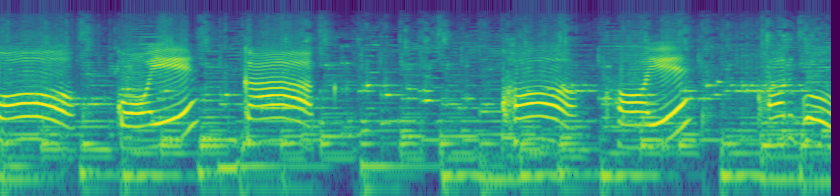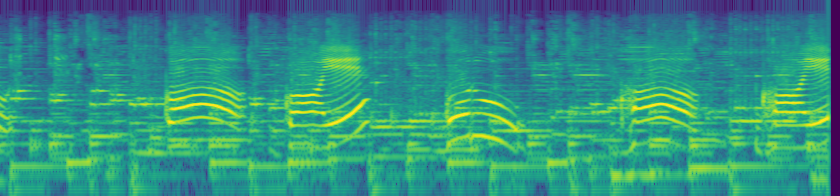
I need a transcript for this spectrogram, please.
ক কয়ে কাক, খ, খয়ে খরগোশ, গ, গয়ে গরু, ঘ, ঘয়ে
